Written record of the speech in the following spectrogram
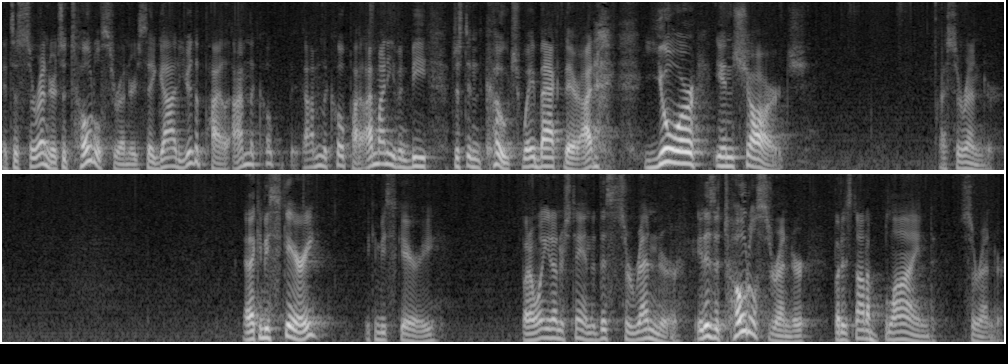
It's a surrender. It's a total surrender. You say, God, you're the pilot. I'm the, co- I'm the co-pilot. I might even be just in coach way back there. I, you're in charge. I surrender. Now, that can be scary. It can be scary. But I want you to understand that this surrender, it is a total surrender, but it's not a blind surrender.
